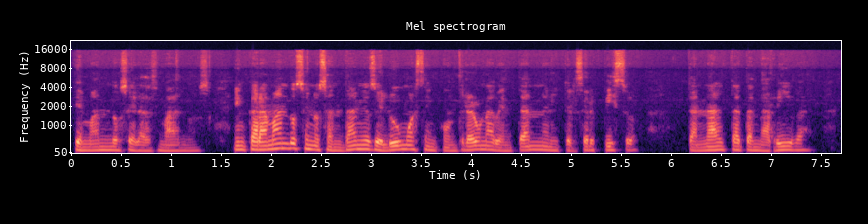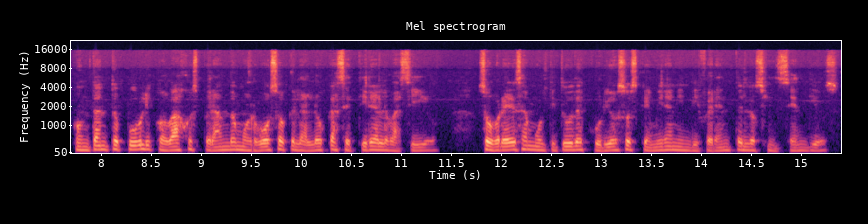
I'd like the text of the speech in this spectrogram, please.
quemándose las manos, encaramándose en los andamios del humo hasta encontrar una ventana en el tercer piso, tan alta, tan arriba, con tanto público abajo esperando morboso que la loca se tire al vacío, sobre esa multitud de curiosos que miran indiferentes los incendios,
